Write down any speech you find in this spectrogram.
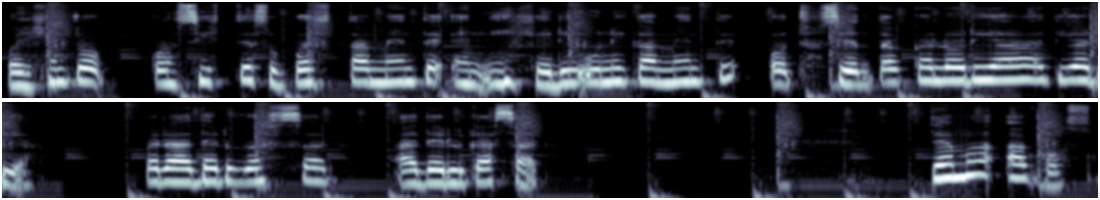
Por ejemplo, consiste supuestamente en ingerir únicamente 800 calorías diarias para adelgazar. adelgazar. Tema acoso.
